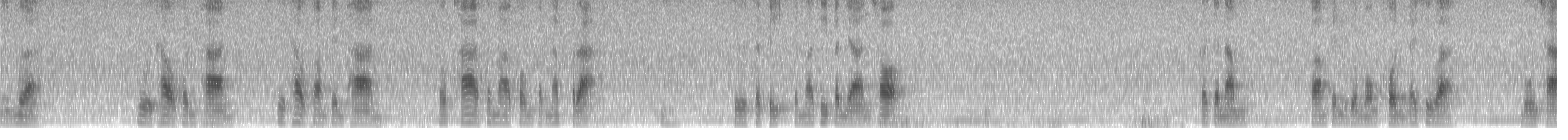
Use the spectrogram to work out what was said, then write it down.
นี่เมื่อรู้เท่าคนพานรู้เท่าความเป็นพานพบค้าสมาคมกับนักปราชญ์คือสติสมาธิปัญญาชอบ ก็จะนำความเป็นอุดมมงคลได้ชื่อว่าบูชา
